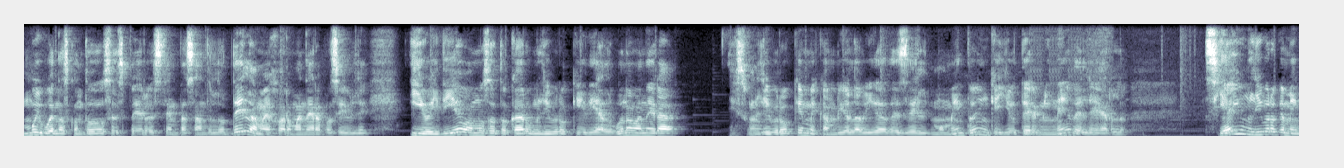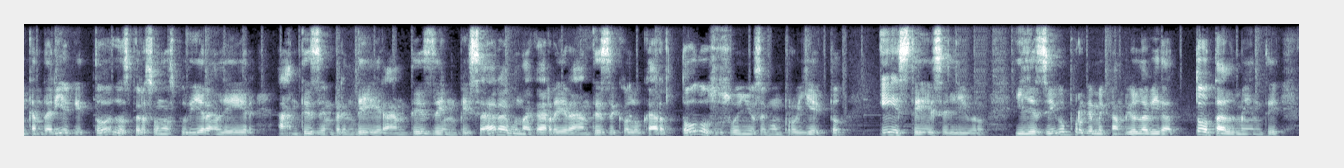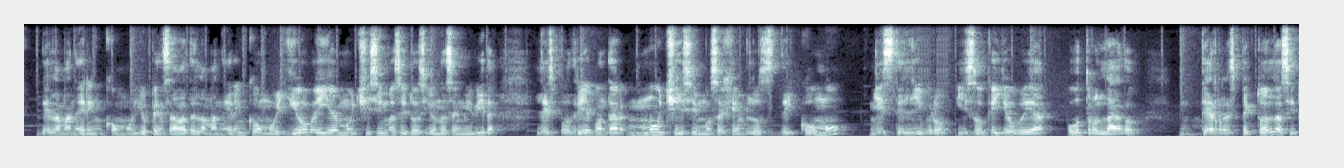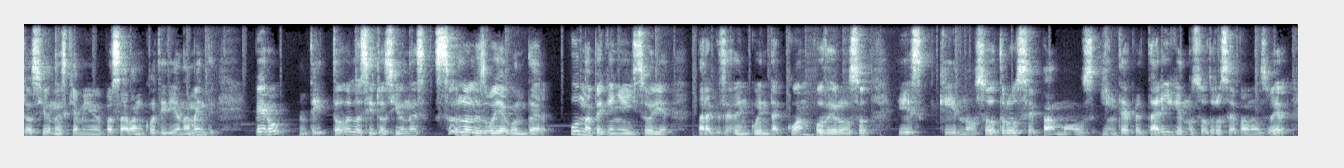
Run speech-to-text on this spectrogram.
Muy buenas con todos, espero estén pasándolo de la mejor manera posible. Y hoy día vamos a tocar un libro que de alguna manera es un libro que me cambió la vida desde el momento en que yo terminé de leerlo. Si hay un libro que me encantaría que todas las personas pudieran leer antes de emprender, antes de empezar a una carrera, antes de colocar todos sus sueños en un proyecto, este es el libro. Y les digo porque me cambió la vida totalmente de la manera en como yo pensaba, de la manera en como yo veía muchísimas situaciones en mi vida. Les podría contar muchísimos ejemplos de cómo este libro hizo que yo vea otro lado de respecto a las situaciones que a mí me pasaban cotidianamente. Pero de todas las situaciones solo les voy a contar una pequeña historia para que se den cuenta cuán poderoso es que nosotros sepamos interpretar y que nosotros sepamos ver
